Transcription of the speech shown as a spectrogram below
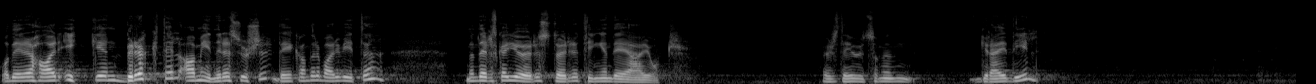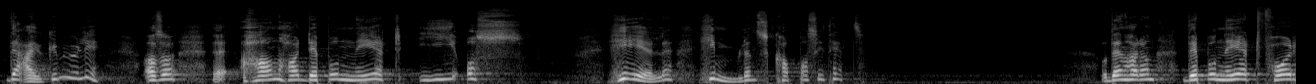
Og dere har ikke en brøkdel av mine ressurser, det kan dere bare vite. Men dere skal gjøre større ting enn det jeg har gjort. Høres det ut som en grei deal? Det er jo ikke mulig. Altså, eh, han har deponert i oss hele himmelens kapasitet. Og den har han deponert for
